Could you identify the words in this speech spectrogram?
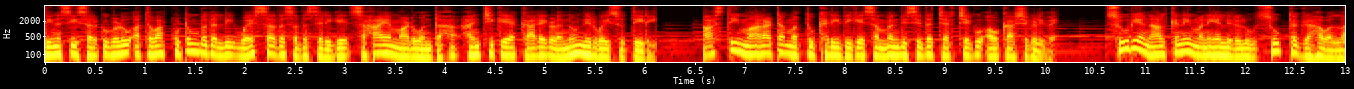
ದಿನಸಿ ಸರಕುಗಳು ಅಥವಾ ಕುಟುಂಬದಲ್ಲಿ ವಯಸ್ಸಾದ ಸದಸ್ಯರಿಗೆ ಸಹಾಯ ಮಾಡುವಂತಹ ಹಂಚಿಕೆಯ ಕಾರ್ಯಗಳನ್ನು ನಿರ್ವಹಿಸುತ್ತೀರಿ. ಆಸ್ತಿ ಮಾರಾಟ ಮತ್ತು ಖರೀದಿಗೆ ಸಂಬಂಧಿಸಿದ ಚರ್ಚೆಗೂ ಅವಕಾಶಗಳಿವೆ. ಸೂರ್ಯ ನಾಲ್ಕನೇ ಮನೆಯಲ್ಲಿರಲು ಸೂಕ್ತ ಗ್ರಹವಲ್ಲ,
